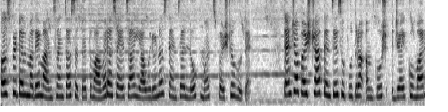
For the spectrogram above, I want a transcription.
हॉस्पिटलमध्ये माणसांचा सतत वावर असायचा यावरूनच त्यांचं लोकमत स्पष्ट होत आहे त्यांच्या पश्चात त्यांचे सुपुत्र अंकुश जयकुमार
